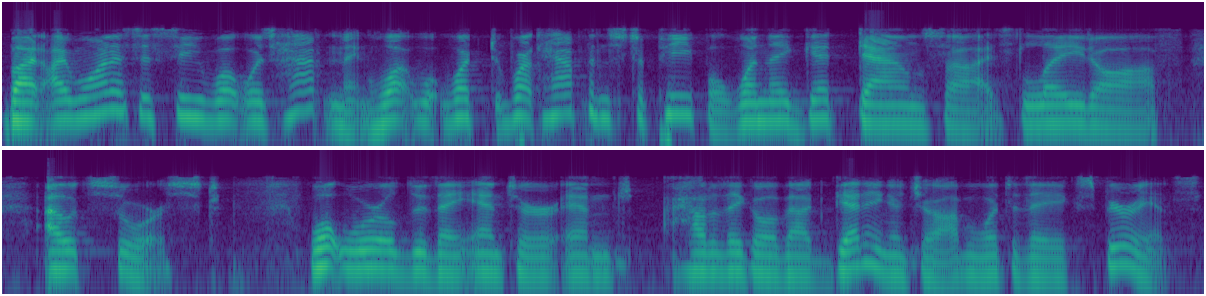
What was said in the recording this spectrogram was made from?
But I wanted to see what was happening. What what what happens to people when they get downsized, laid off, outsourced? What world do they enter, and how do they go about getting a job, and what do they experience?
